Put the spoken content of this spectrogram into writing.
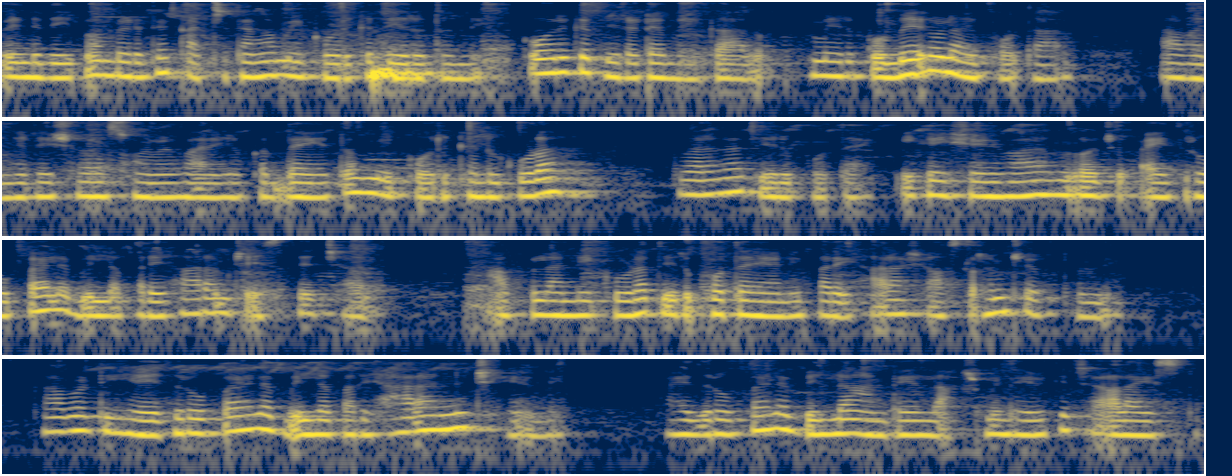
పిండి దీపం పెడితే ఖచ్చితంగా మీ కోరిక తీరుతుంది. కోరిక తీరటమే కాదు మీరు కుబేరులు అయిపోతారు ఆ వెంకటేశ్వర స్వామి వారి యొక్క దయతో మీ కోరికలు కూడా త్వరగా తీరిపోతాయి. ఇక ఈ శనివారం రోజు ఐదు రూపాయల బిల్ల పరిహారం చేస్తే చాలు. అప్పులన్నీ కూడా తీరిపోతాయని పరిహార శాస్త్రం చెప్తుంది కాబట్టి ఐదు రూపాయల బిల్ల పరిహారాన్ని చేయండి. ఐదు రూపాయల బిల్ల అంటే లక్ష్మీదేవికి చాలా ఇష్టం.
